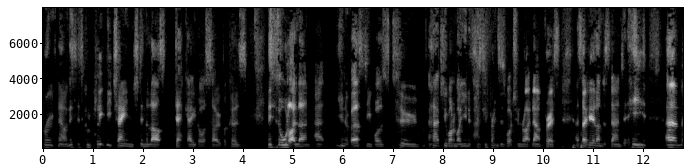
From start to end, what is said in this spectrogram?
prove now, and this has completely changed in the last decade or so because this is all I learned at university was to, and actually one of my university friends is watching right now, Chris, and so he'll understand. He, um,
